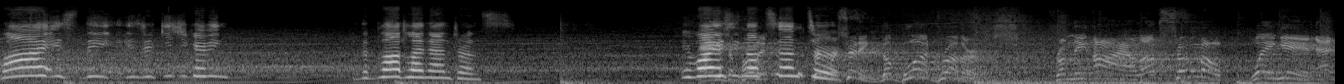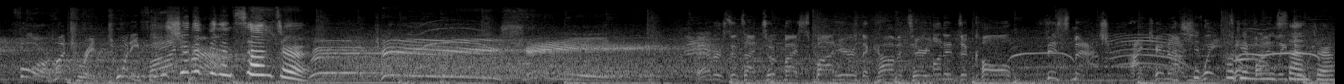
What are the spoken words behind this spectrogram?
Why is the is Rikishi having the bloodline entrance? And Why is he not center? Representing the Blood Brothers from the Isle of Samoa, weighing in at 425 He should have been in center. Since I took my spot here at the commentary, I wanted to call this match. I I cannot should wait put him in the center.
